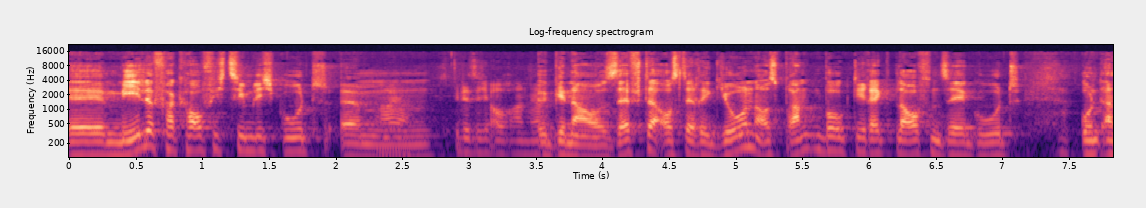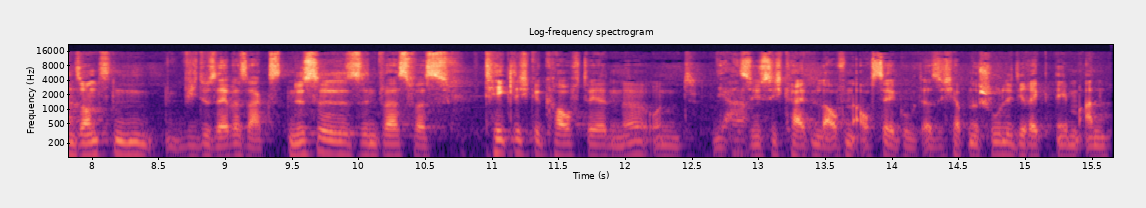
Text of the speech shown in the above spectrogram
Äh, Mehle verkaufe ich ziemlich gut. Ähm, ah, ja. Das bietet sich auch an. Ja. Äh, genau, Säfte aus der Region, aus Brandenburg direkt laufen sehr gut. Und ansonsten, wie du selber sagst, Nüsse sind was, was täglich gekauft werden. Ne? Und ja, Süßigkeiten laufen auch sehr gut. Also ich habe eine Schule direkt nebenan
